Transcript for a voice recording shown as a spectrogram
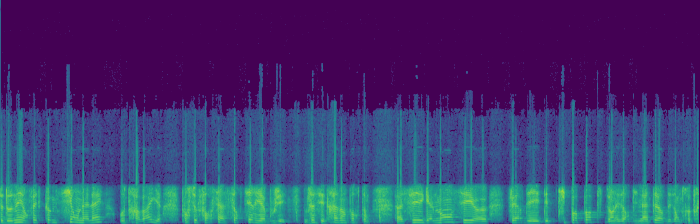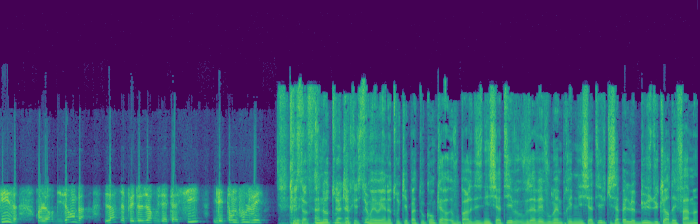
se donner en fait comme si on allait au travail pour se forcer à sortir et à bouger. Donc ça, c'est très important. Euh, c'est également c'est euh, faire des, des petits pop-ups dans les ordinateurs des entreprises en leur disant, bah, là, ça fait deux heures que vous êtes assis, il est temps de vous lever. Christophe, un autre truc, question. Oui, oui, un autre truc qui est pas tout con. Claire, vous parlez des initiatives. Vous avez vous-même pris une initiative qui s'appelle le bus du cœur des femmes,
